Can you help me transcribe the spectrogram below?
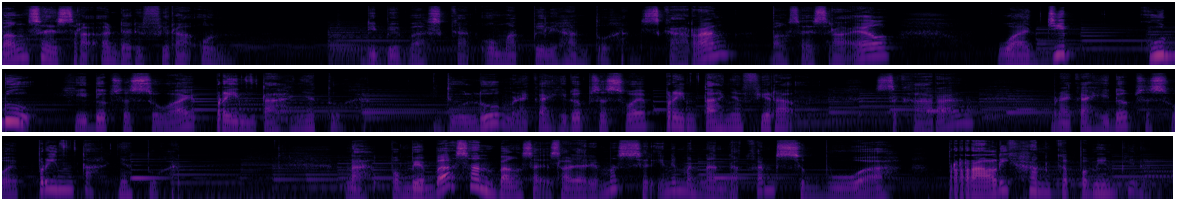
bangsa Israel dari Firaun, dibebaskan umat pilihan Tuhan. Sekarang bangsa Israel wajib kudu hidup sesuai perintahnya Tuhan. Dulu mereka hidup sesuai perintahnya Firaun. Sekarang mereka hidup sesuai perintahnya Tuhan. Nah, pembebasan bangsa Israel dari Mesir ini menandakan sebuah peralihan kepemimpinan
